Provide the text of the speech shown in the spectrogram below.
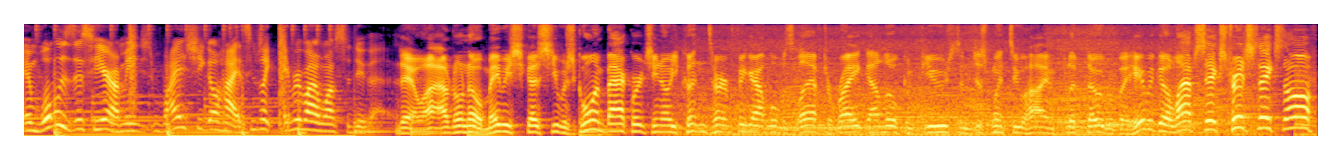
And what was this here? I mean, why did she go high? It seems like everybody wants to do that. Yeah, well, I don't know. Maybe because she was going backwards, you know, you couldn't turn, figure out what was left or right, got a little confused and just went too high and flipped over. But here we go, lap six. Trench takes off,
